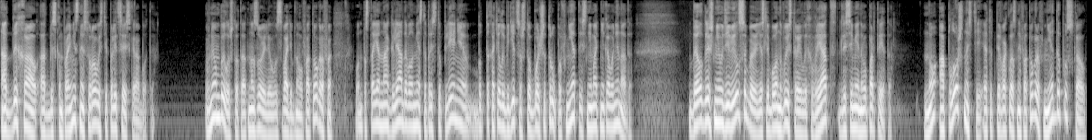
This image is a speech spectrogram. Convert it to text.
отдыхал от бескомпромиссной суровости полицейской работы. В нем было что-то от назойливого свадебного фотографа. Он постоянно оглядывал место преступления, будто хотел убедиться, что больше трупов нет и снимать никого не надо. Делглиш не удивился бы, если бы он выстроил их в ряд для семейного портрета. Но оплошности этот первоклассный фотограф не допускал.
